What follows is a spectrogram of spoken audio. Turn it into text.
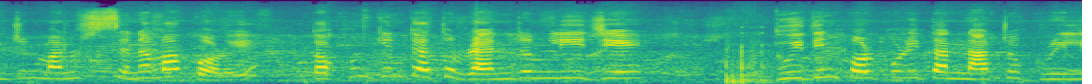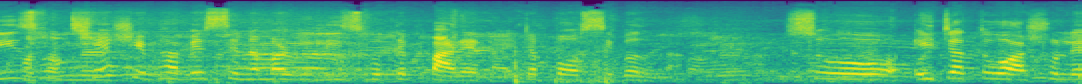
একজন মানুষ সিনেমা করে তখন কিন্তু এত র্যান্ডমলি যে দুই দিন পর পরই তার নাটক রিলিজ হচ্ছে সেভাবে সিনেমা রিলিজ হতে পারে না। এটা পসিবল না। সো এটা তো আসলে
